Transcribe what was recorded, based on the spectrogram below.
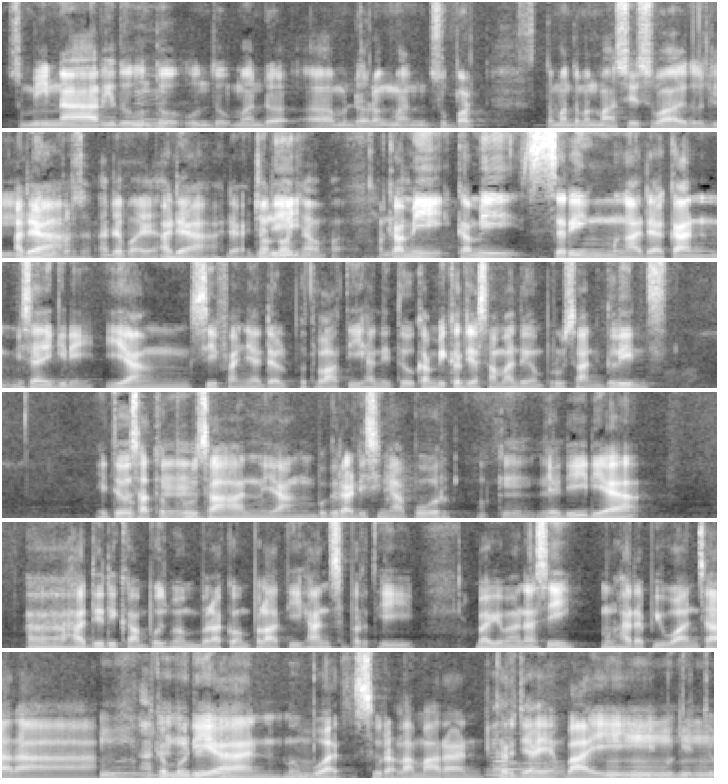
seminar itu Hmm. untuk untuk mendo- eh, mendorong mensupport teman-teman mahasiswa itu di Ada. universitas. Ada Pak ya? Ada, ada. Jadi Contohnya apa? Pernah? kami kami sering mengadakan misalnya gini, yang sifatnya adalah pelatihan itu kami kerjasama dengan perusahaan Glins. Itu satu Oke. perusahaan yang bergerak di Singapura. Oke. oke. Jadi dia eh, hadir di kampus memberikan pelatihan seperti bagaimana sih menghadapi wawancara, Hmm, kemudian membuat surat lamaran kerja yang baik begitu.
